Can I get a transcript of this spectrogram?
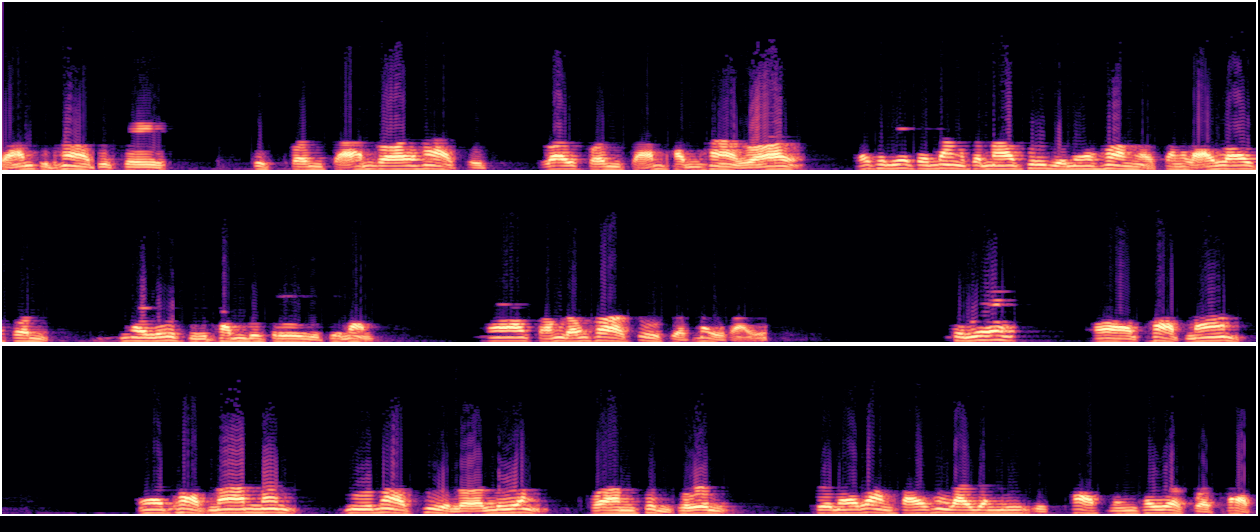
สามสิบห้าดีกรีสิบคนสามร้อยห้าสิบ ร้อยคนสามพันห้าร้อยแล้วทีนี้ไปนั่งสมาธิอยู่ในห้องอะตั้งหลายร้อยคน ไม่รู้กี่พันดีกรีอยู่ที่นั่นแอร์ของหลวงพ่อสู้เกือบไม่ไหวทีนี้ธาตุน้ำธาตุน้ำนั้นมีหน้าที่หล่อเลี้ยงความชุ่มชื้นคือในร่างกายของเรายังมีอีกธาตุหนึ่งเขาเรียกว่าธาตุ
